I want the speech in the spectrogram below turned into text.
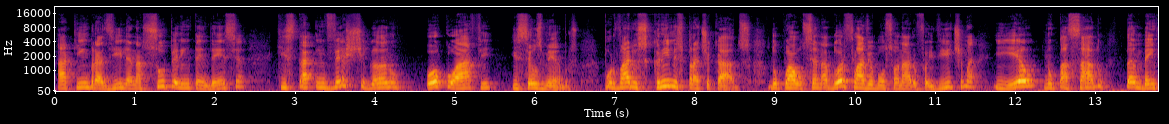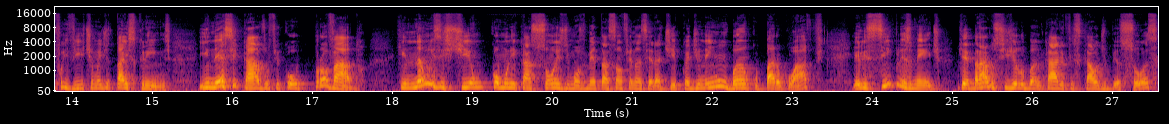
aqui em Brasília, na Superintendência, que está investigando o COAF e seus membros por vários crimes praticados, do qual o senador Flávio Bolsonaro foi vítima e eu, no passado, também fui vítima de tais crimes. E nesse caso ficou provado que não existiam comunicações de movimentação financeira típica de nenhum banco para o COAF. Eles simplesmente quebraram o sigilo bancário e fiscal de pessoas,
